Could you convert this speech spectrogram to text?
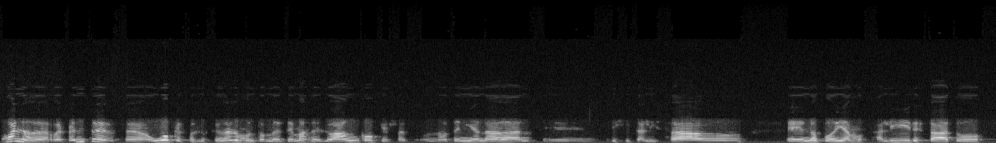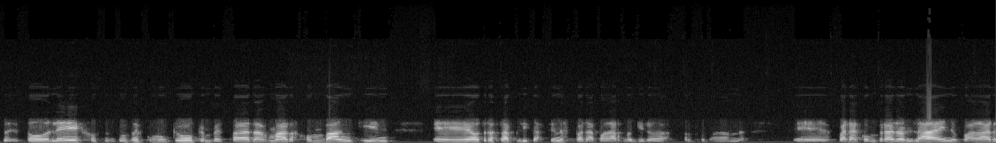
bueno, de repente hubo que solucionar un montón de temas del banco, que ya no tenía nada eh, digitalizado, eh, no podíamos salir, estaba todo, todo lejos, entonces como que hubo que empezar a armar home banking, otras aplicaciones para pagar, no quiero hacer propaganda, para comprar online o pagar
